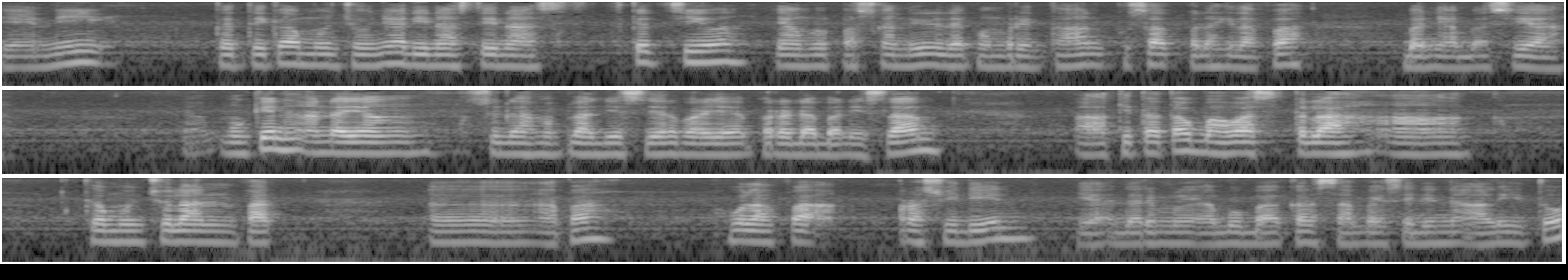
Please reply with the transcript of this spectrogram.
yakni ketika munculnya dinasti-dinasti kecil yang melepaskan diri dari pemerintahan pusat pada khilafah Bani Abbasiyah. Ya, mungkin Anda yang sudah mempelajari sejarah peradaban Islam, uh, kita tahu bahwa setelah uh, kemunculan empat uh, apa Hulafa Rashidin ya dari mulai Abu Bakar sampai Sayyidina Ali itu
